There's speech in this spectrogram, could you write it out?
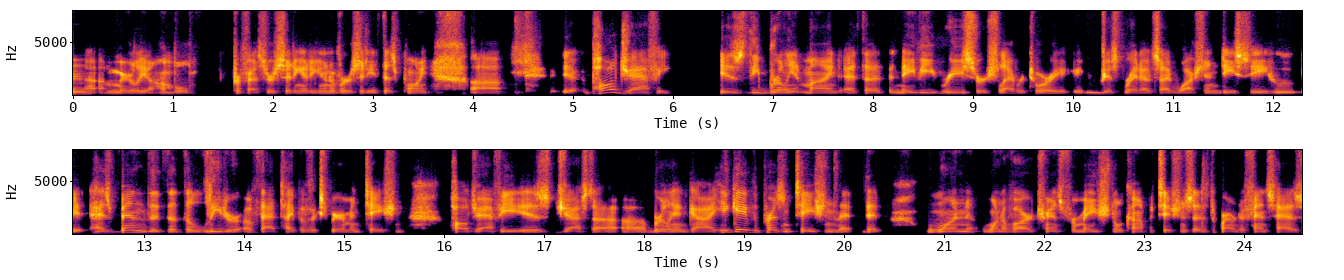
uh, I'm merely a humble professor sitting at a university at this point. Uh, Paul Jaffe is the brilliant mind at the Navy Research Laboratory, eh, just right outside Washington, D.C., who has been the, the, the, leader of that type of experimentation. Paul Jaffe is just a, a, brilliant guy. He gave the presentation that, that won one of our transformational competitions that the Department of Defense has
